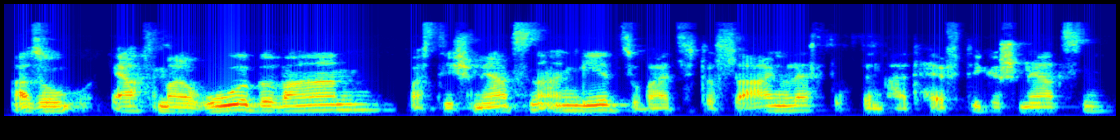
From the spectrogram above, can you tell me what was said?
Also erstmal Ruhe bewahren, was die Schmerzen angeht, soweit sich das sagen lässt. Das sind halt heftige Schmerzen.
